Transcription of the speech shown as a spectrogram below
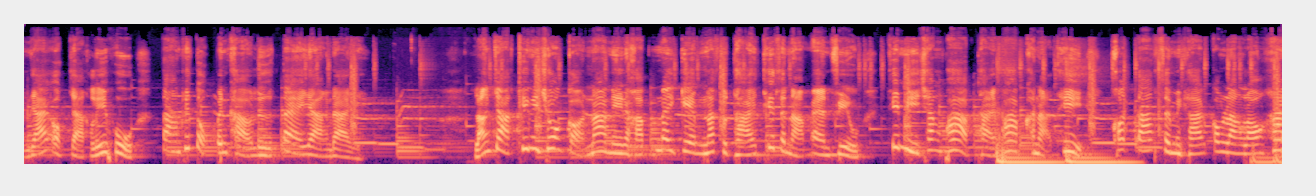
นย้ายออกจากลิเวอร์พูลตามที่ตกเป็นข่าวลือแต่อย่างใด หลังจากที่ในช่วงก่อนหน้านี้นะครับ ในเกมนัดสุดท้ายที่สนามแอนฟิลด์ที่มีช่างภาพถ่ายภาพขณะที่คอตตาซิมิคาร์กำลังร้องไห้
